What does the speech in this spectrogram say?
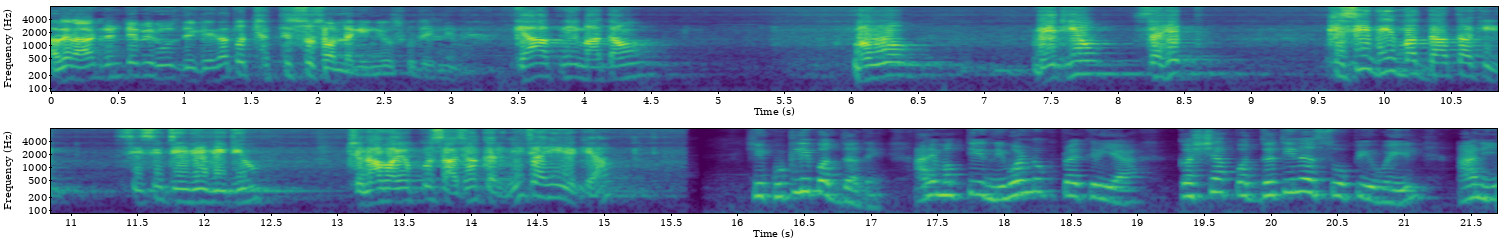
अगर आठ घंटे भी रोज देखेगा तो छत्तीस सौ साल लगेंगे उसको देखने में। क्या अपनी माताओं बहुओं बेटियों सहित किसी भी मतदाता की सीसीटीवी वीडियो चुनाव आयोग को साझा करनी चाहिए क्या? ही कुठली पद्धत आहे? अरे मग ती निवडणूक प्रक्रिया कशा पद्धतीनं सोपी होईल आणि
